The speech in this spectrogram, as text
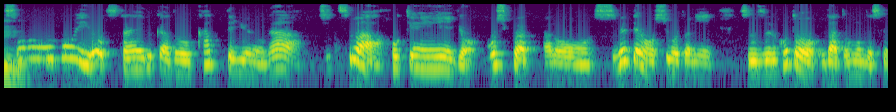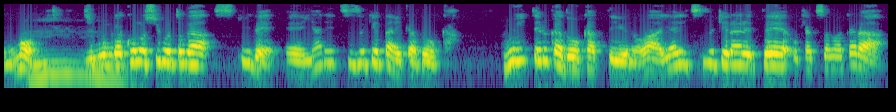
その思いを伝えるかどうかっていうのが、実は保険営業、もしくはあの全てのお仕事に通ずることだと思うんですけども、自分がこの仕事が好きで、えー、やり続けたいかどうか、向いてるかどうかっていうのは、やり続けられて、お客様から、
